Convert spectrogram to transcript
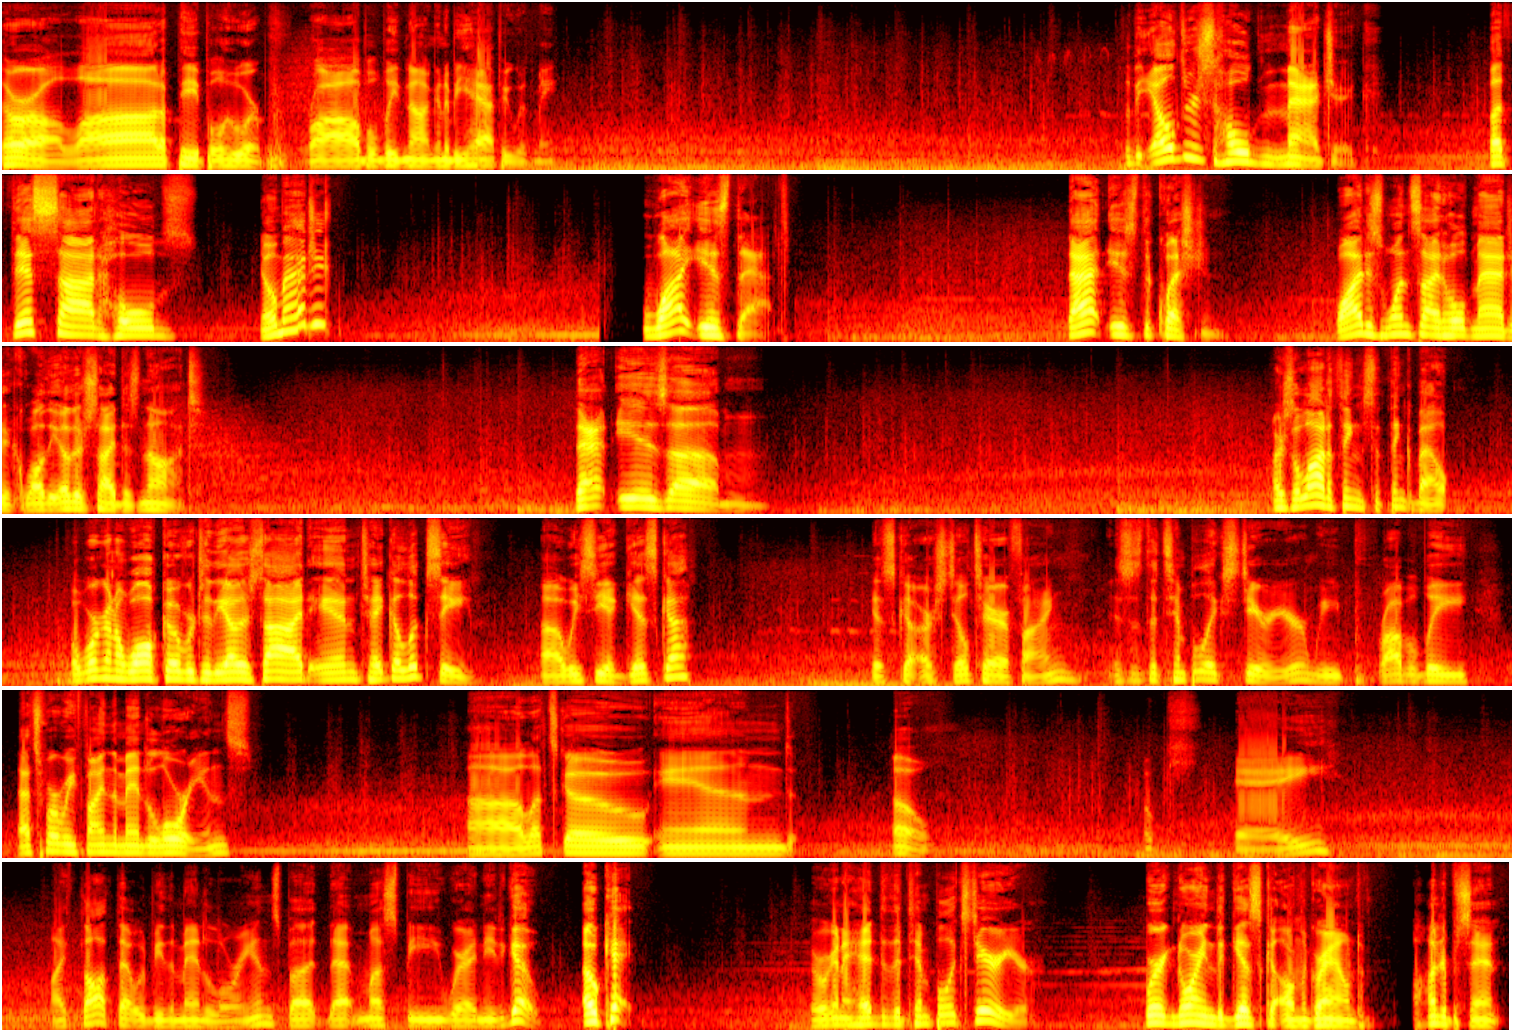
There are a lot of people who are probably not going to be happy with me. So the elders hold magic, but this side holds no magic? Why is that? That is the question. Why does one side hold magic while the other side does not? That is um There's a lot of things to think about, but we're going to walk over to the other side and take a look see. Uh, we see a Gizka. Gizka are still terrifying. This is the temple exterior. We probably, that's where we find the Mandalorians. Uh, let's go and, oh, okay. I thought that would be the Mandalorians, but that must be where I need to go. Okay. So we're going to head to the temple exterior. We're ignoring the Gizka on the ground. 100%.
